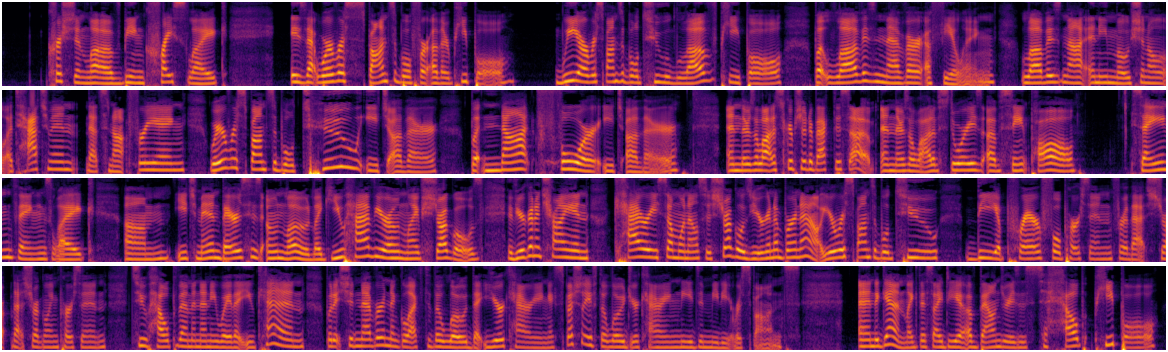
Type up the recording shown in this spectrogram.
Christian love being Christ like is that we're responsible for other people. we are responsible to love people, but love is never a feeling. Love is not an emotional attachment. That's not freeing. We're responsible to each other, but not for each other. And there's a lot of scripture to back this up. And there's a lot of stories of St. Paul saying things like, um, each man bears his own load. Like you have your own life struggles. If you're going to try and carry someone else's struggles, you're going to burn out. You're responsible to be a prayerful person for that str- that struggling person to help them in any way that you can but it should never neglect the load that you're carrying especially if the load you're carrying needs immediate response and again like this idea of boundaries is to help people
